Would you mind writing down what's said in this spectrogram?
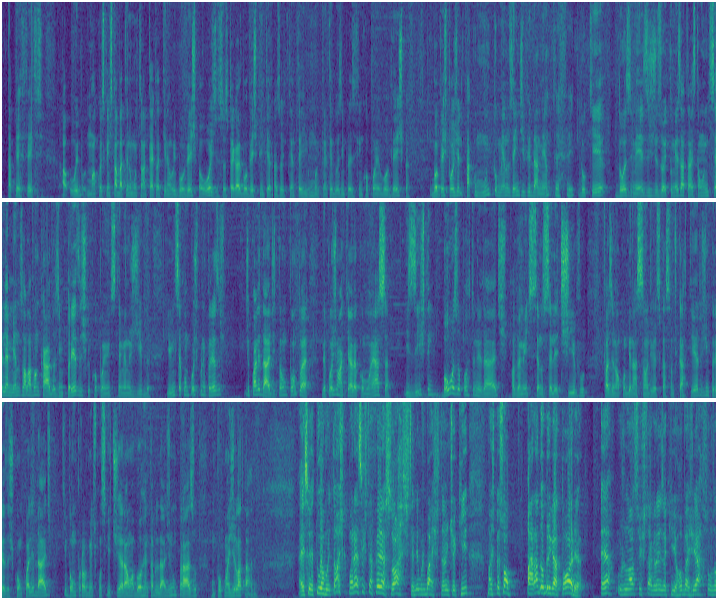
tá perfeito, assim, uma coisa que a gente está batendo muito na tecla aqui, né? o Ibovespa hoje, se você pegar o Ibovespa inteiro, nas 81, 82 empresas que compõem o Ibovespa, o Ibovespa hoje ele está com muito menos endividamento Perfeito. do que 12 meses, 18 meses atrás. Então o índice ele é menos alavancado, as empresas que compõem o índice têm menos dívida e o índice é composto por empresas de qualidade. Então o ponto é, depois de uma queda como essa, existem boas oportunidades, obviamente sendo seletivo, fazendo uma combinação de diversificação de carteira de empresas com qualidade que vão provavelmente conseguir te gerar uma boa rentabilidade num prazo um pouco mais dilatado. É isso aí, turma. Então acho que por essa sexta-feira é sorte, estendemos bastante aqui. Mas, pessoal, parada obrigatória é os nossos Instagrams aqui, arroba Gerson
